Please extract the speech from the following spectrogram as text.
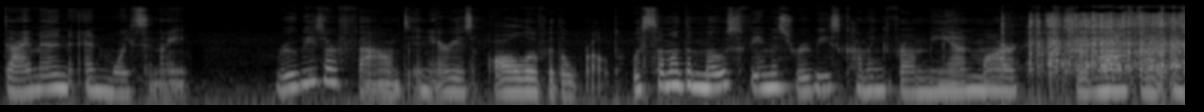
diamond and moissanite. Rubies are found in areas all over the world, with some of the most famous rubies coming from Myanmar, Sri Lanka, and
